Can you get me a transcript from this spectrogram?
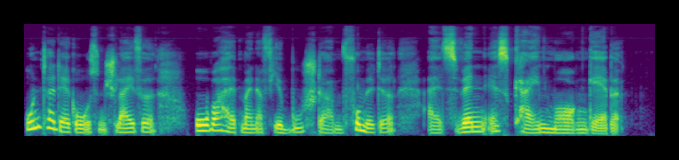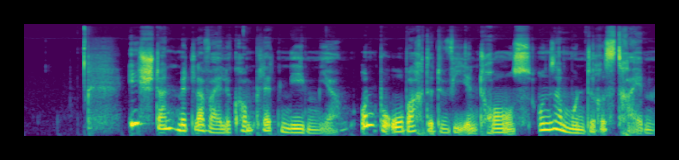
unter der großen Schleife oberhalb meiner vier Buchstaben fummelte, als wenn es kein Morgen gäbe. Ich stand mittlerweile komplett neben mir und beobachtete wie in Trance unser munteres Treiben.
